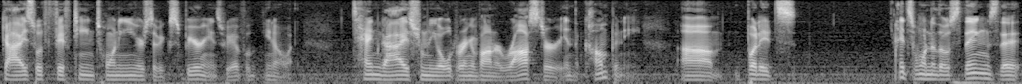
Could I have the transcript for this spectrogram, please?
guys with 15, 20 years of experience. We have you know 10 guys from the old Ring of Honor roster in the company, um, but it's it's one of those things that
